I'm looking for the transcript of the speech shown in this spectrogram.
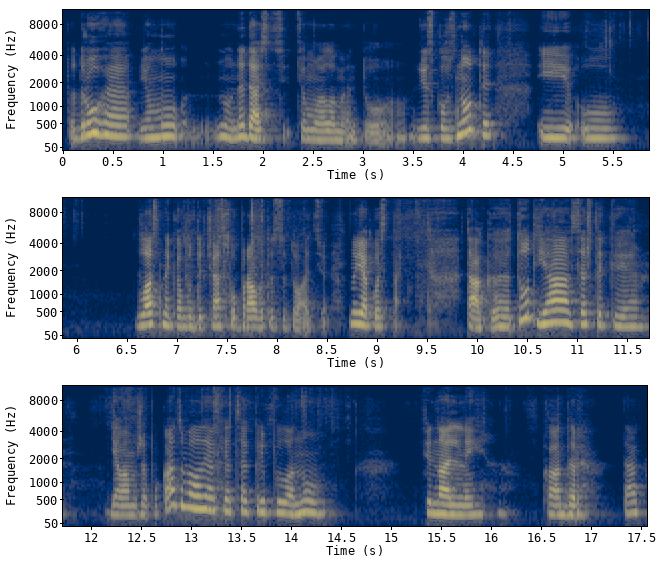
то друге йому ну, не дасть цьому елементу зісковзнути, і у власника буде час поправити ситуацію. Ну, якось так. Так, е, тут я все ж таки, я вам вже показувала, як я це кріпила. Ну, фінальний кадр. Так.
